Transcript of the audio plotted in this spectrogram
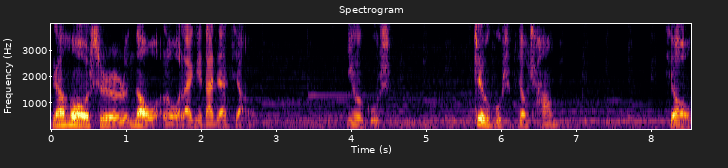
然后是轮到我了，我来给大家讲一个故事。这个故事比较长，叫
